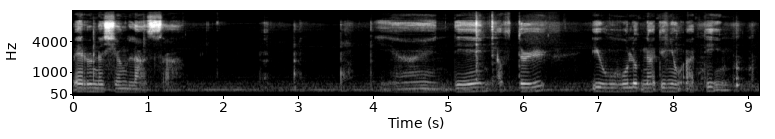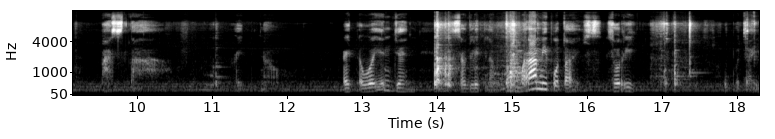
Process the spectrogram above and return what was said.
meron na siyang lasa. Yan. Then, after, ihuhulog natin yung ating pasta. Right now. Right away yan dyan. Saglit lang. Marami po tayo. Sorry. Po tayo.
